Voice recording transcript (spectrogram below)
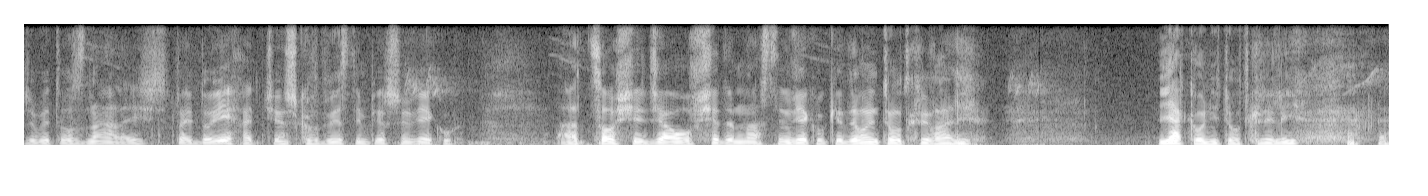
żeby to znaleźć, tutaj dojechać ciężko w XXI wieku. A co się działo w XVII wieku, kiedy oni to odkrywali? Jak oni to odkryli?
